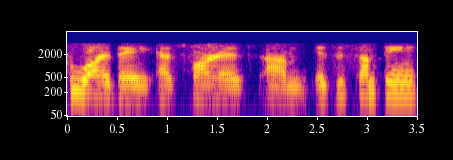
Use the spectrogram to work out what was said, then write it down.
who are they? As far as um, is this something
